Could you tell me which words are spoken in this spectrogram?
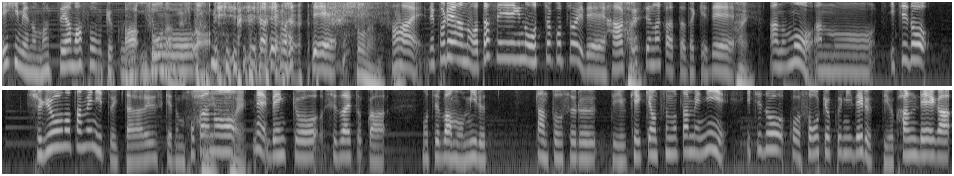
愛媛の松山総局に移動あそうなんですをか。命じられまして、そうなんですね。はい。でこれあの私のおっちょこちょいで把握してなかっただけで、はい。あのもうあの一度修行のためにと言ったらあれですけども他の、ね勉強取材とか持ち場も見る担当するっていう経験を積むために一度こう総局に出るっていう慣例が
